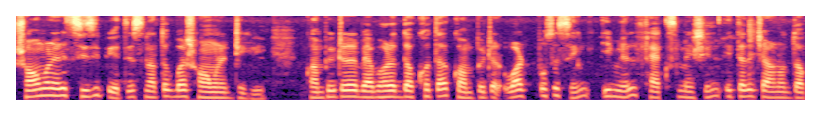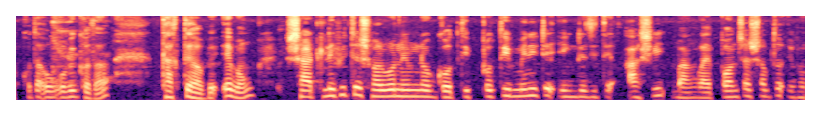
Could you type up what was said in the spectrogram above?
সমমানের সিজিপিএতে স্নাতক বা সমমানের ডিগ্রি, কম্পিউটারের ব্যবহারের দক্ষতা, computer word processing, email, fax machine ইত্যাদি চালানোর দক্ষতা ও অভিজ্ঞতা থাকতে হবে এবং লিপিতে সর্বনিম্ন গতি প্রতি মিনিটে ইংরেজিতে আশি, বাংলায় পঞ্চাশ শব্দ এবং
